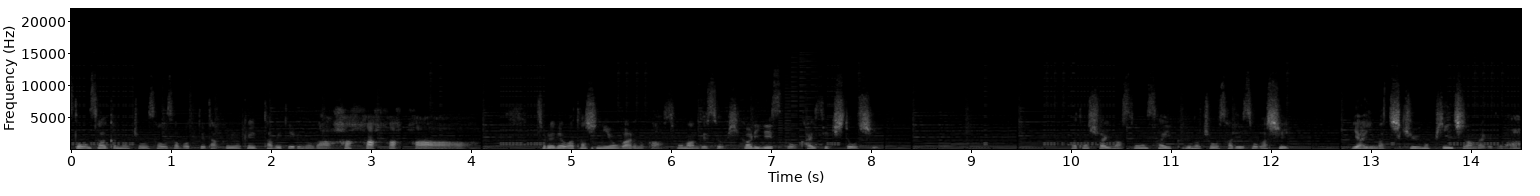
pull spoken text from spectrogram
ストーンサークルの調査をサボってたこ焼き食べているのが、はっはっはっはそれで私に用があるのかそうなんですよ。光ディスクを解析してほしい。私は今、ストーンサイクルの調査で忙しい。いや、今、地球のピンチなんだけどな。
